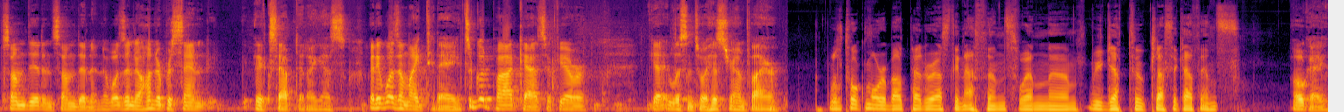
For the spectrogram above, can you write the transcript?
Some did and some didn't. It wasn't hundred percent accepted, I guess. But it wasn't like today. It's a good podcast if you ever get listen to a History on Fire. We'll talk more about pederasty in Athens when um, we get to classic Athens. Okay.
